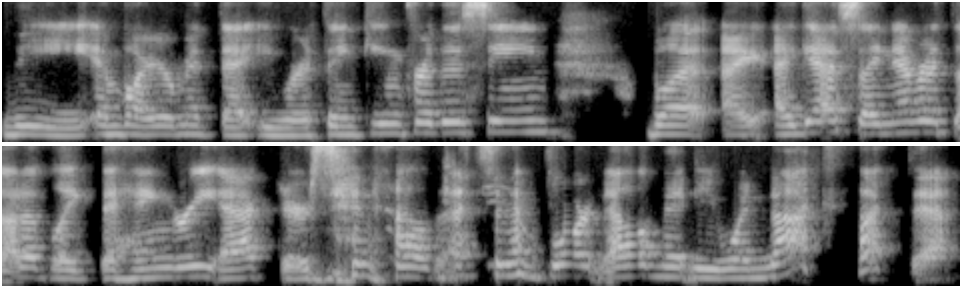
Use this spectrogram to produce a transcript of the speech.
the environment that you were thinking for the scene. But I, I guess I never thought of like the hangry actors and how that's an important element. You would not cut that.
